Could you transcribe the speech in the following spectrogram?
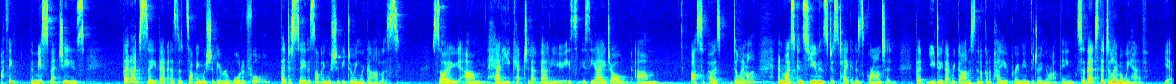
I think the mismatch is they don't see that as something we should be rewarded for. They just see it as something we should be doing regardless. So, um, how do you capture that value is, is the age old, um, I suppose, dilemma. And most consumers just take it as granted that you do that regardless. They're not going to pay you a premium for doing the right thing. So, that's the dilemma we have. Yep.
